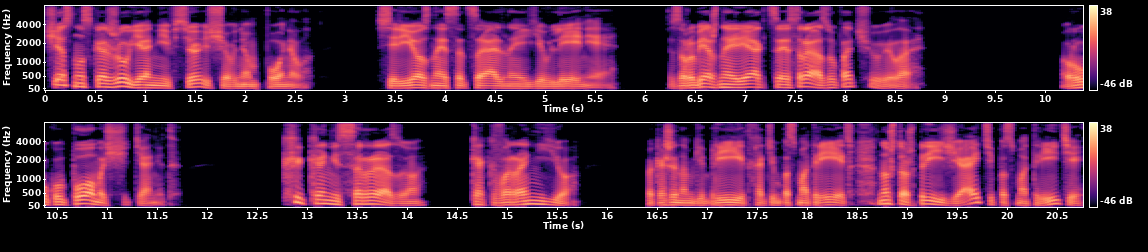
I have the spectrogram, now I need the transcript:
Честно скажу, я не все еще в нем понял. Серьезное социальное явление. Зарубежная реакция сразу почуяла. Руку помощи тянет. Как они сразу, как воронье. Покажи нам гибрид, хотим посмотреть. Ну что ж, приезжайте, посмотрите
